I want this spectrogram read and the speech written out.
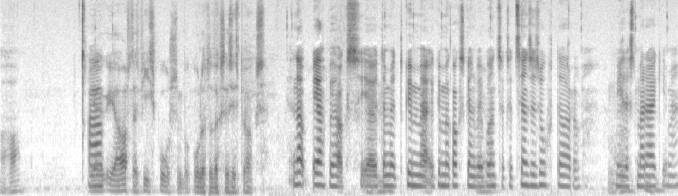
ahah. ja, ja aastas viis-kuus kuulutatakse siis pühaks? nojah, pühaks ja mhm. ütleme, et kümme, kümme, kakskümmend või põntsaks, et see on see suhtarv, millest me räägime.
